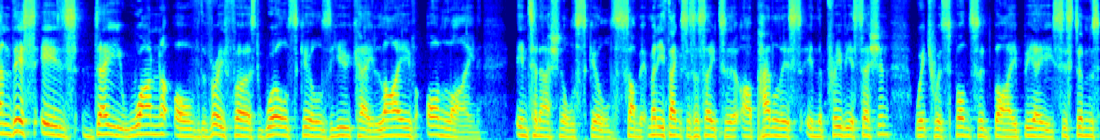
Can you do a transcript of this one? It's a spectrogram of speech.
And this is day one of the very first World Skills UK live online International Skills Summit. Many thanks, as I say, to our panelists in the previous session, which was sponsored by BAE Systems,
